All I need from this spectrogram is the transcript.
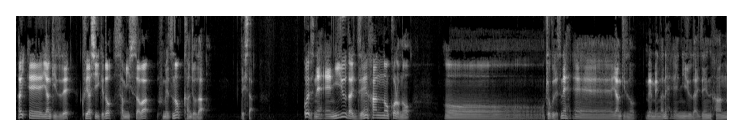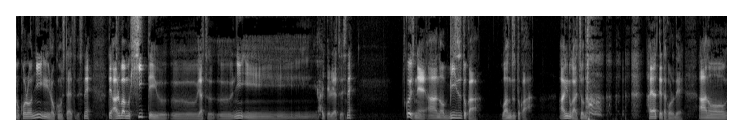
はい、えー、ヤンキーズで悔しいけど寂しさは不滅の感情だでした。これですね、えー20代前半の頃の曲ですね、えーヤンキーズの面々がね、20代前半の頃に録音したやつですね。で、アルバム「火」っていうやつに入ってるやつですね。これですね、あの、 B'zとか、 WANDSとか、ああいうのがちょっと 流行ってた頃で、あの、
